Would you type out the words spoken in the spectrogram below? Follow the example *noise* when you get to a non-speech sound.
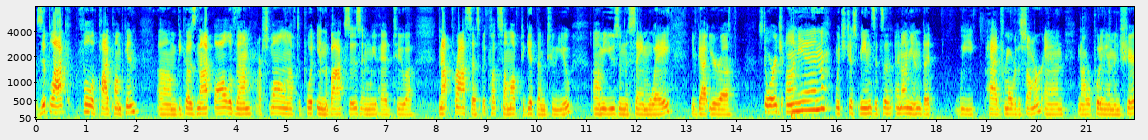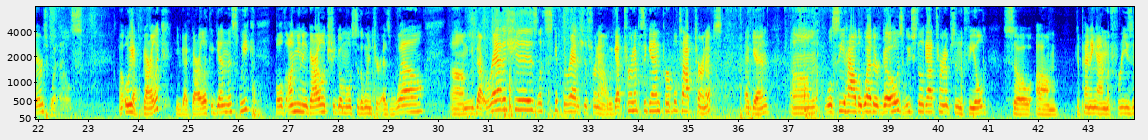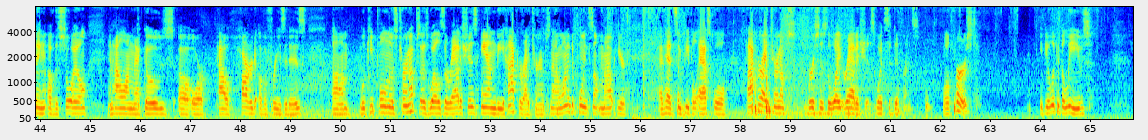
Ziploc full of pie pumpkin um, because not all of them are small enough to put in the boxes, and we've had to uh, not process but cut some up to get them to you. Um, you use them the same way. You've got your uh, storage onion, which just means it's a, an onion that we had from over the summer, and now we're putting them in shares. What else? Uh, oh, yeah, garlic. You've got garlic again this week. Both onion and garlic should go most of the winter as well. Um, you've got radishes. Let's skip the radishes for now. We've got turnips again, purple top turnips again. Um, we'll see how the weather goes. We've still got turnips in the field, so um, depending on the freezing of the soil and how long that goes, uh, or how hard of a freeze it is, um, we'll keep pulling those turnips as well as the radishes and the Hakurei turnips. Now, I wanted to point something out here I've had some people ask, well, Hakurei turnips versus the white radishes, what's the difference? Well, first, if you look at the leaves,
